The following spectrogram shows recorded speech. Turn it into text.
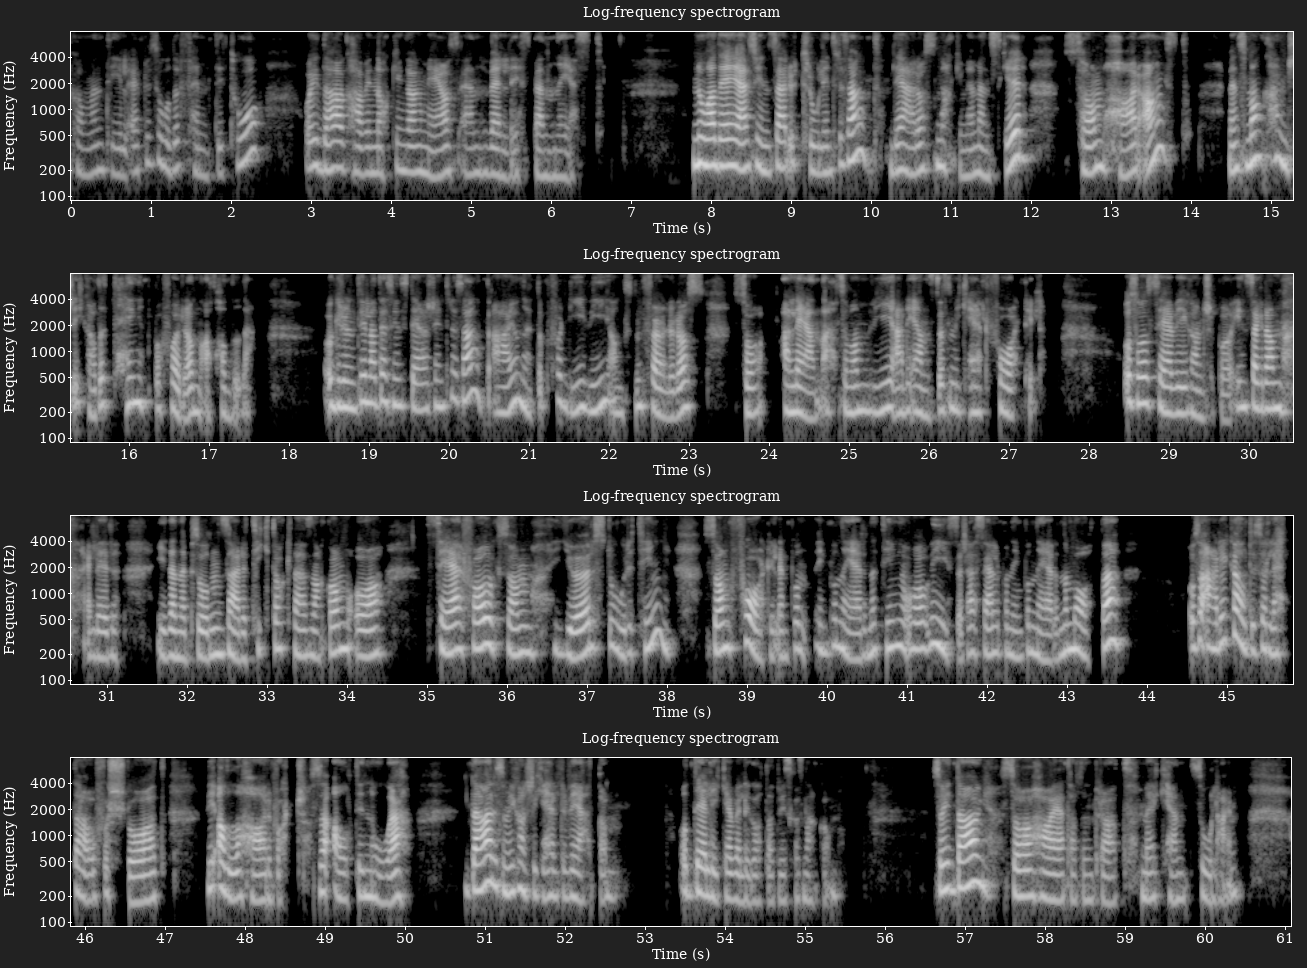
Velkommen til episode 52. Og i dag har vi nok en gang med oss en veldig spennende gjest. Noe av det jeg synes er utrolig interessant, det er å snakke med mennesker som har angst, men som man kanskje ikke hadde tenkt på forhånd at hadde det. Og grunnen til at jeg syns det er så interessant, er jo nettopp fordi vi i angsten føler oss så alene. Som om vi er de eneste som ikke helt får til. Og så ser vi kanskje på Instagram, eller i denne episoden så er det TikTok det er snakk om, og ser folk som gjør store ting, som får til imponerende ting og viser seg selv på en imponerende måte. Og så er det ikke alltid så lett da, å forstå at vi alle har vårt. Så det er alltid noe der som vi kanskje ikke helt vet om. Og det liker jeg veldig godt at vi skal snakke om. Så i dag så har jeg tatt en prat med Kent Solheim,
